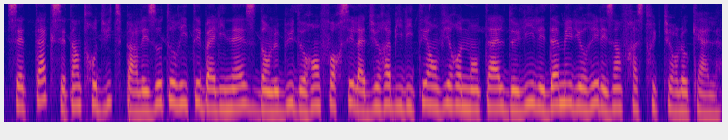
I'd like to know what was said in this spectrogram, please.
Cette taxe est introduite par les autorités balinaises dans le but de renforcer la durabilité environnementale de l'île et d'améliorer les infrastructures locales.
